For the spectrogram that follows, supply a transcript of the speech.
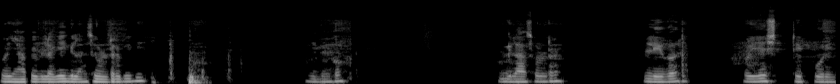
और यहाँ पे भी लगी है गिलास होल्डर पे भी। ये देखो। गिलास होल्डर, लीवर और ये स्टिप पूरी।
